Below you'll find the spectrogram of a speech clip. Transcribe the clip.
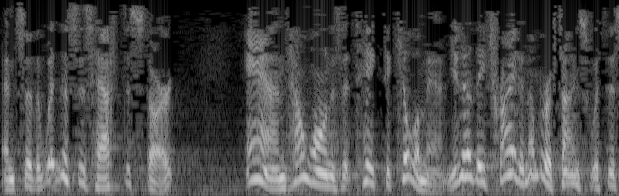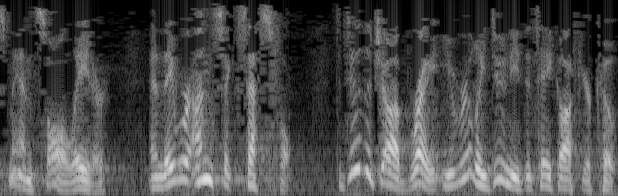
And so the witnesses have to start. And how long does it take to kill a man? You know, they tried a number of times with this man Saul later, and they were unsuccessful. To do the job right, you really do need to take off your coat.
